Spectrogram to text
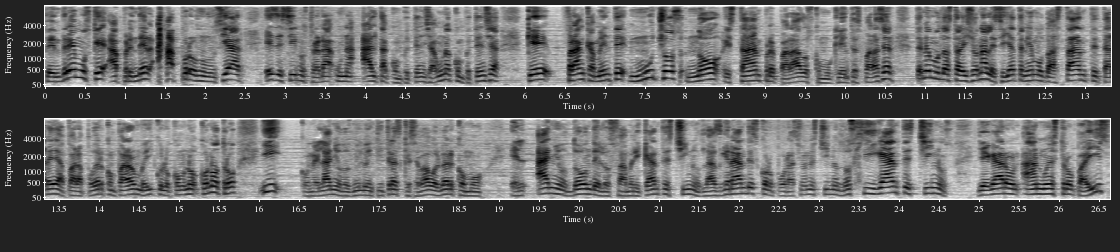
tendremos que aprender a pronunciar, es decir, nos traerá una alta competencia, una competencia que francamente muchos no están preparados como clientes para hacer. Tenemos las tradicionales y ya teníamos bastante tarea para poder comparar un vehículo con, con otro y con el año 2023 que se va a volver como el año donde los fabricantes chinos, las grandes corporaciones chinos, los gigantes chinos llegaron a nuestro país,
